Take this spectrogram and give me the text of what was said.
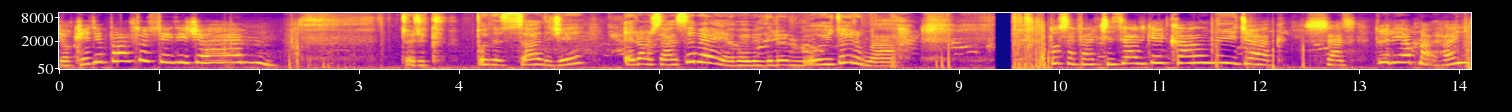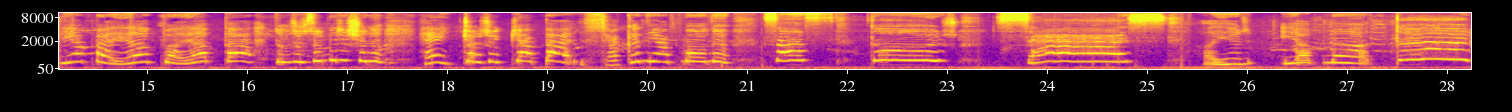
yok edip alt üst edeceğim. Çocuk bunu sadece Error sense ben yapabilirim. Uydurma. Bu çizer çizelge kalmayacak. Sen dur yapma. Hayır yapma yapma yapma. Durdursun biri şunu. Hey çocuk yapma. Sakın yapma onu. Sas dur. Ses. Hayır yapma. Dur.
